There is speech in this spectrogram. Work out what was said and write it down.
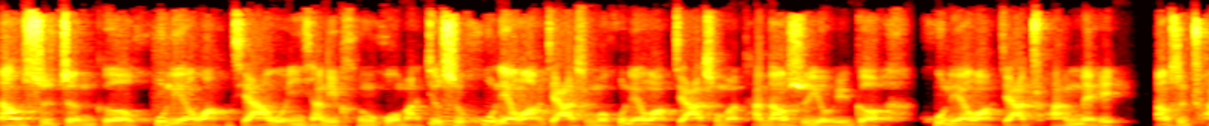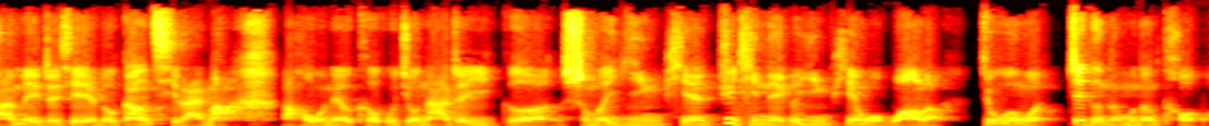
当时整个互联网加我印象里很火嘛，就是互联网加什么，互联网加什么。他当时有一个互联网加传媒，当时传媒这些也都刚起来嘛。然后我那个客户就拿着一个什么影片，具体哪个影片我忘了，就问我这个能不能投。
